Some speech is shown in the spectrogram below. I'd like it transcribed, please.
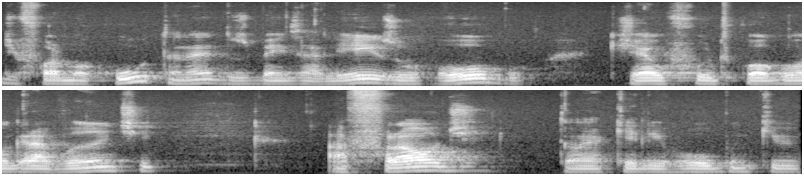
de, forma oculta né, dos bens alheios, o roubo, já é o furto com algum agravante, a fraude, então é aquele roubo em que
